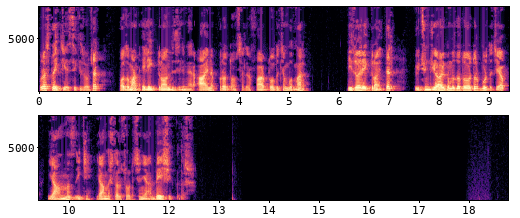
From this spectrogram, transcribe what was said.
Burası da 2'ye 8 olacak. O zaman elektron dizilimleri aynı, proton sayıları farklı olduğu için bunlar izoelektroniktir. Üçüncü yargımız da doğrudur. Burada cevap yalnız 2. Yanlışları sorduğu için yani B şıkkıdır.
